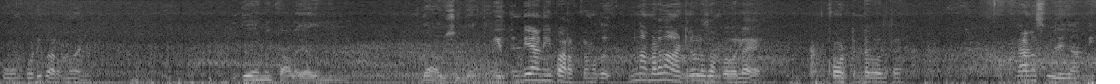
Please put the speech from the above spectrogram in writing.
പൂമ്പൊടി പറന്നു തന്നെ. ഇത് കളയാതെ. ഇത് ആവശ്യമില്ല ഇതിന്റെയാണ് ഈ പറക്കണത്. ഇത് നമ്മുടെ നാട്ടിലുള്ള സംഭവം അല്ലേ? കോട്ടന്റെ പോലത്തെ. അതാണ് സൂര്യകാന്തി.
